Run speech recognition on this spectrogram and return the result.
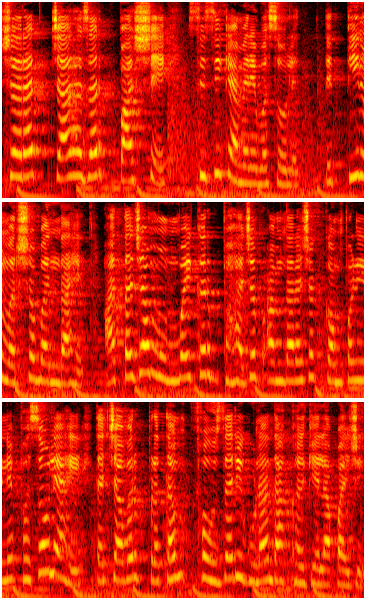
शहरात चार हजार पाचशे सी सी कॅमेरे बसवलेत. ते तीन वर्ष बंद आहेत. आता ज्या मुंबईकर भाजप आमदाराच्या कंपनीने फसवले आहे त्याच्यावर प्रथम फौजदारी गुन्हा दाखल केला पाहिजे.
